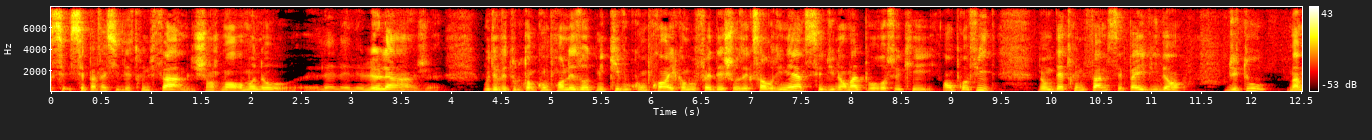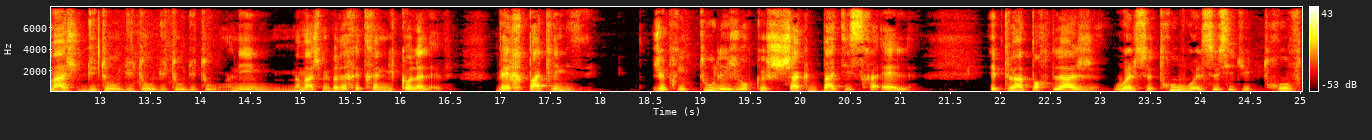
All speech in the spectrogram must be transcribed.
C'est pas facile d'être une femme, les changements hormonaux, le linge, vous devez tout le temps comprendre les autres, mais qui vous comprend Et quand vous faites des choses extraordinaires, c'est du normal pour ceux qui en profitent. Donc d'être une femme, c'est pas évident du tout. Mamash, du tout, du tout, du tout, du tout. Mamash Je prie tous les jours que chaque bat Israël, et peu importe l'âge où elle se trouve, où elle se situe, trouve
